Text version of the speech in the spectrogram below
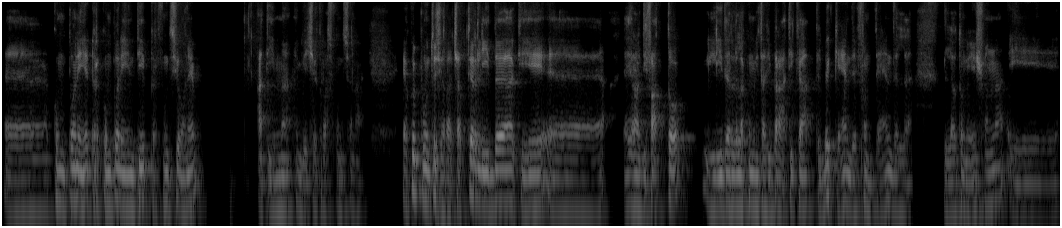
eh, compone- per componenti, per funzione, a team invece cross funzionali. E a quel punto c'era il chapter lead che eh, era di fatto il leader della comunità di pratica del back-end, del front-end, del, dell'automation e,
